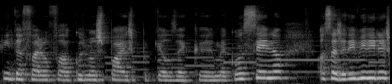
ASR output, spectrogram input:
quinta-feira vou falar com os meus pais porque eles é que me aconselham. Ou seja, dividir, as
